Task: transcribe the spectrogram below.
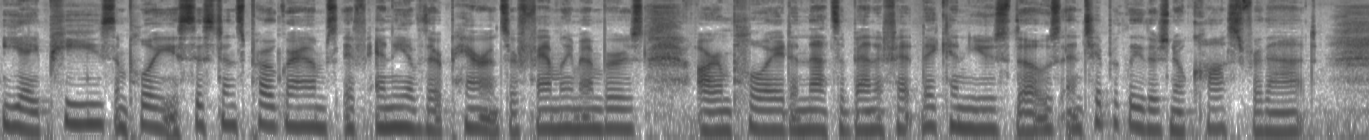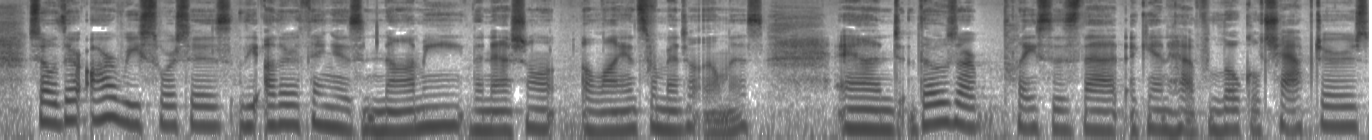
EAPs, employee assistance programs, if any of their parents or family members are employed and that's a benefit, they can use those. And typically there's no cost for that. So there are resources. The other thing is NAMI the National Alliance for Mental Illness. And those are places that, again, have local chapters,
